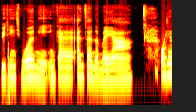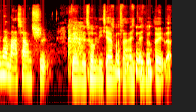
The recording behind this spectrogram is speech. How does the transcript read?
于婷，请问你应该按赞了没呀？我现在马上去。对，没错，你现在马上按赞就对了。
